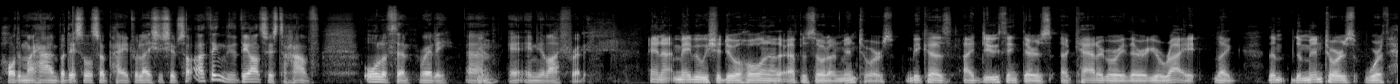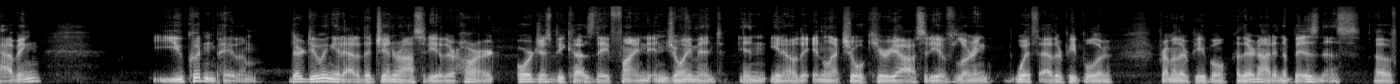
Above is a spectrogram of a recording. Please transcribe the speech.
holding my hand, but it's also paid relationships. So I think the, the answer is to have all of them really um, yeah. in, in, your life, really. And maybe we should do a whole another episode on mentors because I do think there's a category there. You're right. Like the, the mentors worth having, you couldn't pay them they're doing it out of the generosity of their heart or just mm-hmm. because they find enjoyment in you know the intellectual curiosity of learning with other people or from other people. They're not in the business of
